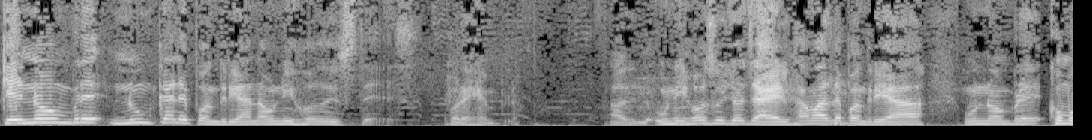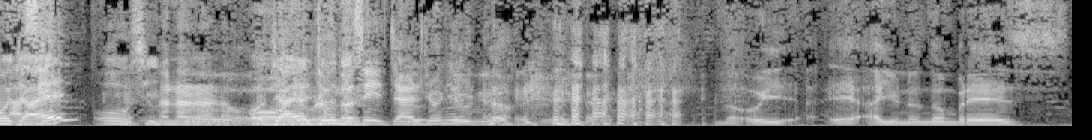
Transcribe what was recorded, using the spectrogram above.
¿Qué nombre nunca le pondrían a un hijo de ustedes? Por ejemplo. Un hijo suyo, Yael, jamás le pondría un nombre. ¿Como así. Yael o sí? No, no, no. no. O Yael Junior. Sí, Yael Junior. no. No, uy, eh, hay unos nombres.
